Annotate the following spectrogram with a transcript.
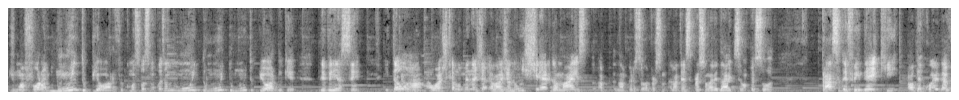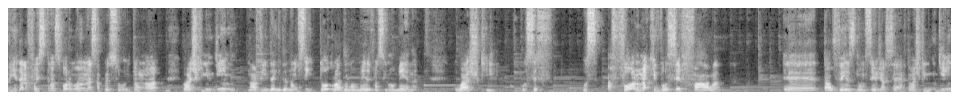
de uma forma muito pior. Foi como se fosse uma coisa muito, muito, muito pior do que deveria ser. Então, a- eu acho que a Lumena já, ela já não enxerga mais a, na perso, a perso- ela tem essa personalidade de ser uma pessoa para se defender que ao decorrer da vida ela foi se transformando nessa pessoa. Então eu acho que ninguém na vida ainda não sentou do lado da Lumena e falou assim, Lumena, eu acho que você, você a forma que você fala é, talvez não seja certa. Eu acho que ninguém,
